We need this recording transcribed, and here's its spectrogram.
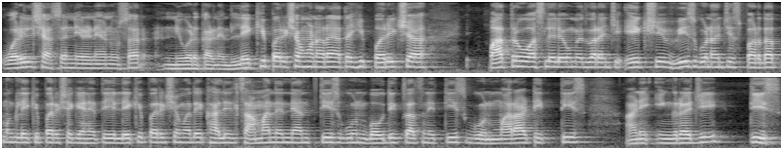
वरील शासन निर्णयानुसार निवड करण्यात लेखी परीक्षा होणार आहे. आता ही परीक्षा पात्र असलेल्या उमेदवारांची एकशे वीस गुणांची स्पर्धात्मक लेखी परीक्षा घेण्यात येईल. लेखी परीक्षेमध्ये खालील सामान्य ज्ञान तीस गुण बौद्धिक चाचणी तीस गुण मराठी तीस आणि इंग्रजी तीस.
